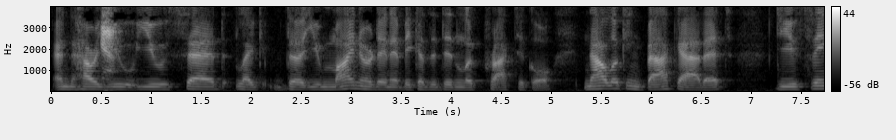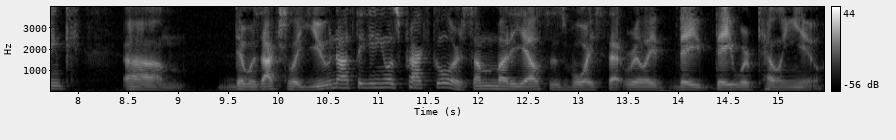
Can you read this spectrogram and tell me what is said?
and how yeah. you you said like the you minored in it because it didn't look practical. Now looking back at it, do you think um, there was actually you not thinking it was practical, or somebody else's voice that really they they were telling you?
